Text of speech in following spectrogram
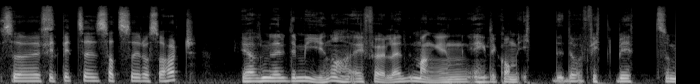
Så Fitbit satser også hardt. Ja, men det, er mye nå. Jeg føler mange egentlig kommer etter det var Fitbit som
